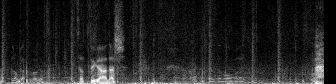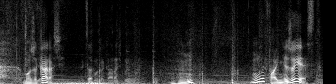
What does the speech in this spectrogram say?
na pstrąga chyba, wiesz? Co ty gadasz? Może karaś. Co? Może karaś powiem. Mhm. No fajnie, że jest.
